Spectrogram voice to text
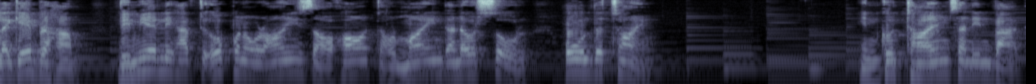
Like Abraham, we merely have to open our eyes, our heart, our mind, and our soul all the time. In good times and in bad,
